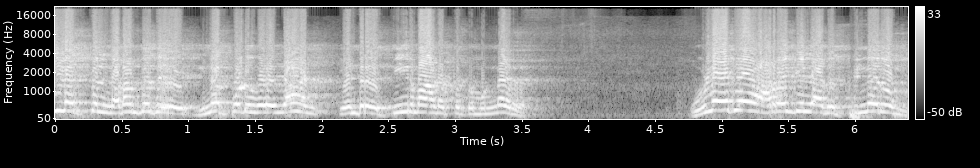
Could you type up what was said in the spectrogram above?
ஈழத்தில் நடந்தது இனப்படுகொலை தான் என்று தீர்மானத்துக்கு முன்னர் உலக அரங்கில் அது பின்னரும்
